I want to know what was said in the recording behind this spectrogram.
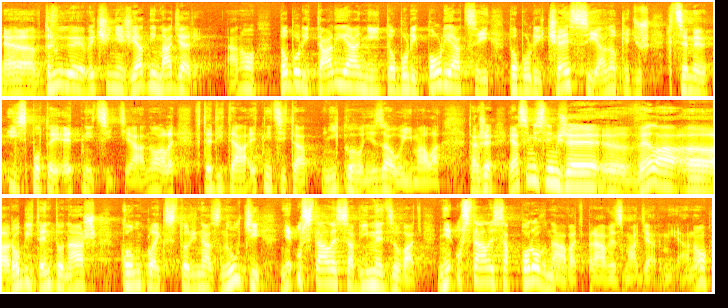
v drvivej väčšine žiadni Maďari. Áno, to boli Taliani, to boli Poliaci, to boli Česi, áno, keď už chceme ísť po tej etnicite, áno, ale vtedy tá etnicita nikoho nezaujímala. Takže ja si myslím, že e, veľa e, robí tento náš komplex, ktorý nás núti neustále sa vymedzovať, neustále sa porovnávať práve s Maďarmi, áno,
